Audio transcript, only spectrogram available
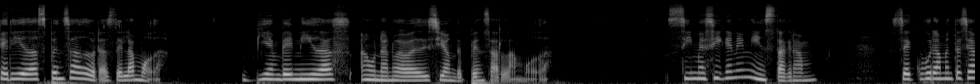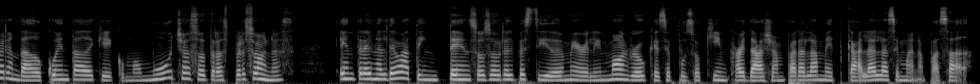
Queridas pensadoras de la moda, bienvenidas a una nueva edición de Pensar la Moda. Si me siguen en Instagram, seguramente se habrán dado cuenta de que, como muchas otras personas, entré en el debate intenso sobre el vestido de Marilyn Monroe que se puso Kim Kardashian para la Met Gala la semana pasada.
